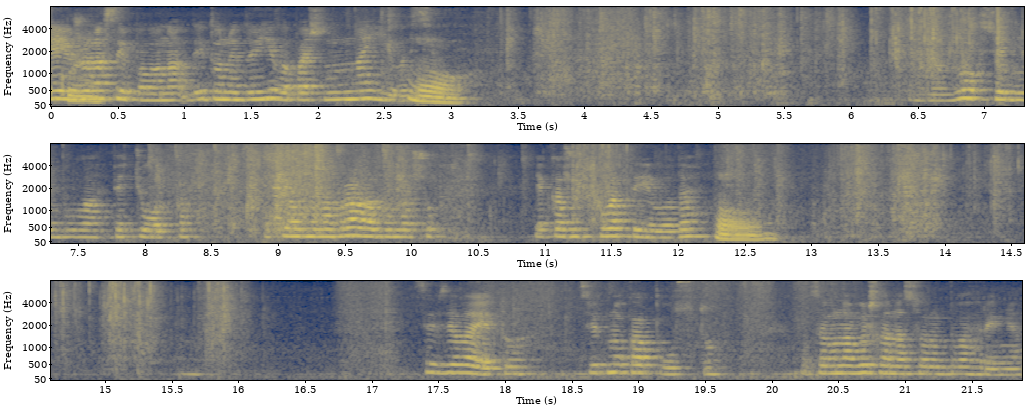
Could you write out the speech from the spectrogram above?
Я її вже насипала, на- і то не доїла, бачиш, ну, наїлася. О, Жок сьогодні була п'ятерка. Так я вже набрала, думаю, щоб, як кажуть, хватило, да? о, Це взяла я ту цвітну капусту. Оце вона вийшла на 42 гривня,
